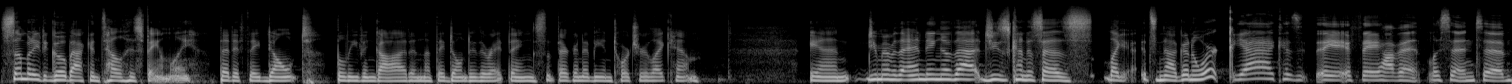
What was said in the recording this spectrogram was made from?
somebody to go back and tell his family that if they don't believe in God and that they don't do the right things, that they're going to be in torture like him. And do you remember the ending of that? Jesus kind of says, like, it's not going to work. Yeah, because they, if they haven't listened to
